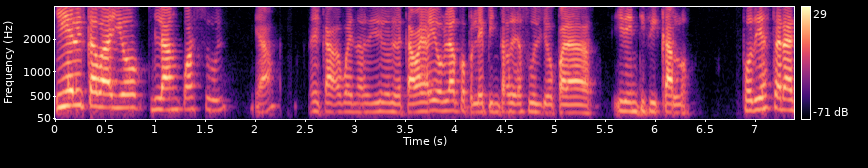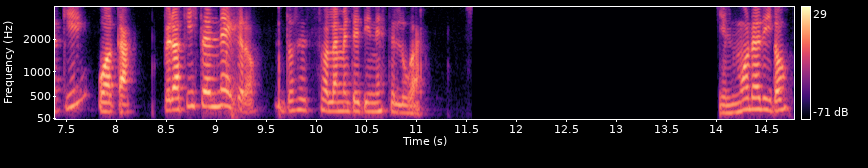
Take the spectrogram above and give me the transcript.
Y el caballo blanco azul, ¿ya? El, bueno, el caballo blanco, pero le he pintado de azul yo para identificarlo. Podría estar aquí o acá, pero aquí está el negro, entonces solamente tiene este lugar. Y el moradito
